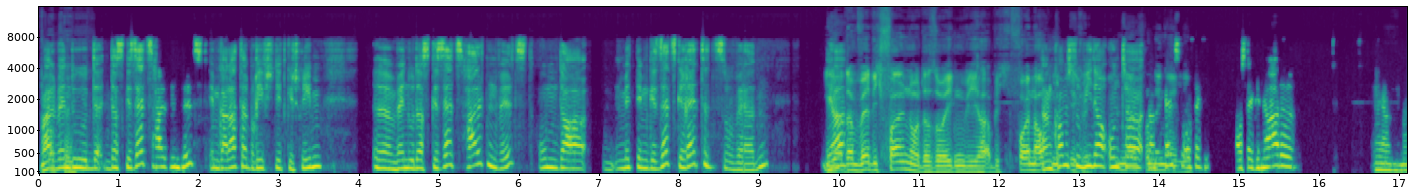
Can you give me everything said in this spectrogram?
Weil wenn Okay. du d- das Gesetz halten willst, im Galaterbrief steht geschrieben, äh, wenn du das Gesetz halten willst, um da mit dem Gesetz gerettet zu werden, Ja, ja, dann werde ich fallen oder so irgendwie, habe ich vorhin auch dann kommst du wieder unter, dann fällst du aus der, aus der Gnade. Ja, genau.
